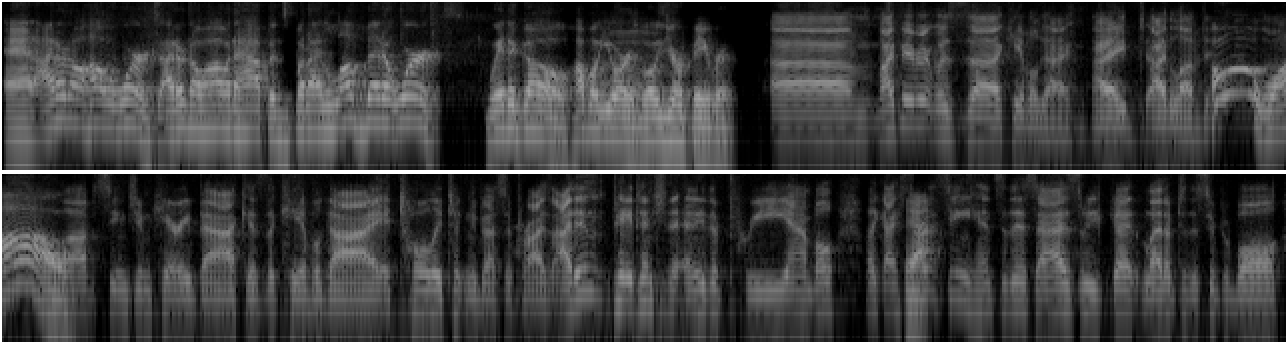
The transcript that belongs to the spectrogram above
And I don't know how it works. I don't know how it happens, but I love that it works. Way to go. How about yours? What was your favorite? Um, my favorite was uh, Cable Guy. I I loved it. Oh loved wow! I loved seeing Jim Carrey back as the Cable Guy. It totally took me by surprise. I didn't pay attention to any of the preamble. Like I started yeah. seeing hints of this as we got led up to the Super Bowl.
